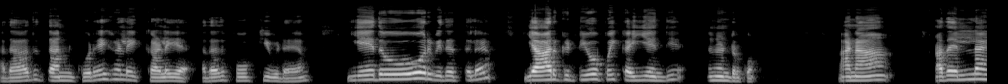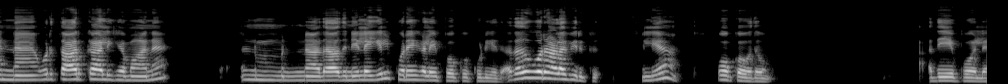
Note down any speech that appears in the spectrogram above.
அதாவது தன் குறைகளை களைய அதாவது போக்கிவிட ஏதோ ஒரு விதத்தில் யாருக்கிட்டேயோ போய் கையேந்தி நின்றுருக்கோம். ஆனால் அதெல்லாம் என்ன? ஒரு தற்காலிகமான அதாவது நிலையில் குறைகளை போக்கக்கூடியது. அதாவது ஒரு அளவிற்கு இல்லையா? போக்க உதவும். அதே போல்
